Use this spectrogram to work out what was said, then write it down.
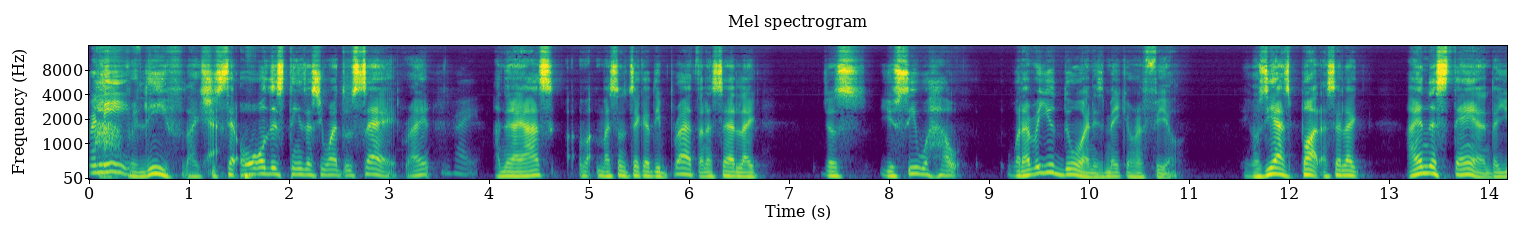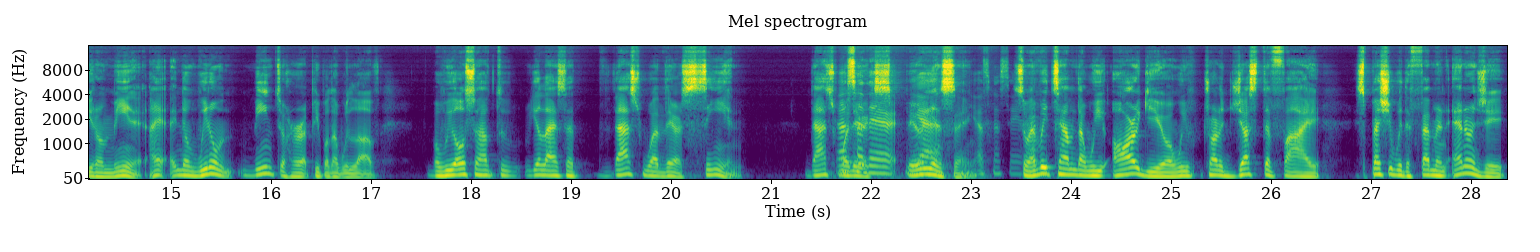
relief. Like she said all these things that she wanted to say, right? Right. And then I asked my son to take a deep breath, and I said, like, just you see how whatever you're doing is making her feel. He goes, yes, but I said, like, I understand that you don't mean it. I, I know we don't mean to hurt people that we love, but we also have to realize that that's what they're seeing. That's, what That's how they're, they're- experiencing. yeah, I was gonna say so that. every time that we argue or we try to justify, especially with the feminine energy,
